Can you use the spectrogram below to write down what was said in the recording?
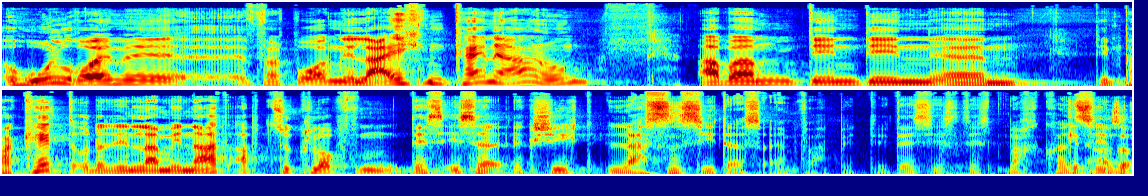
Hohlräume, äh, verborgene Leichen, keine Ahnung. Aber den, den, ähm, den Parkett oder den Laminat abzuklopfen, das ist eine Geschichte. Lassen Sie das einfach bitte. Das, ist, das macht keinen genau, Sinn. Also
